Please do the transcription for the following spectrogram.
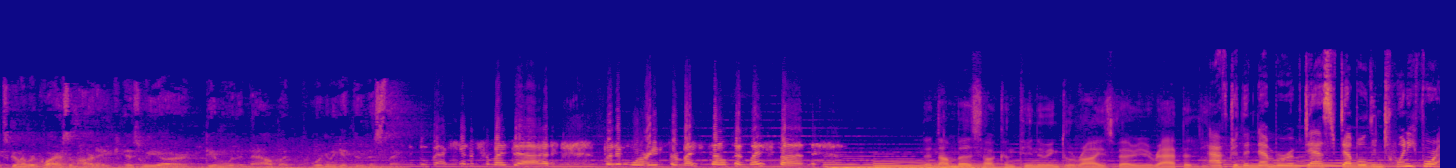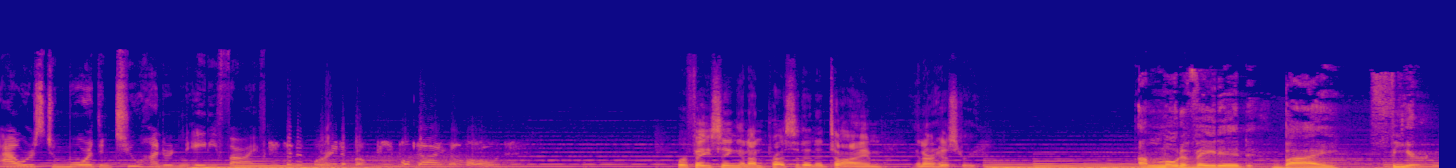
It's going to require some heartache as we are dealing with it now, but we're going to get through this thing. I go backhanded for my dad, but I'm worried for myself and my son. The numbers are continuing to rise very rapidly. After the number of deaths doubled in 24 hours to more than 285. And I'm worried about people dying alone. We're facing an unprecedented time in our history. I'm motivated by fear.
